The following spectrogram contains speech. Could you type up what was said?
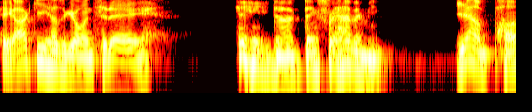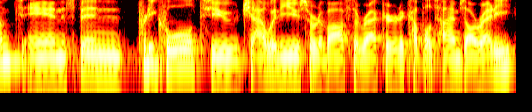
Hey, Aki, how's it going today? Hey, Doug. Thanks for having me. Yeah, I'm pumped, and it's been pretty cool to chat with you sort of off the record a couple of times already.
